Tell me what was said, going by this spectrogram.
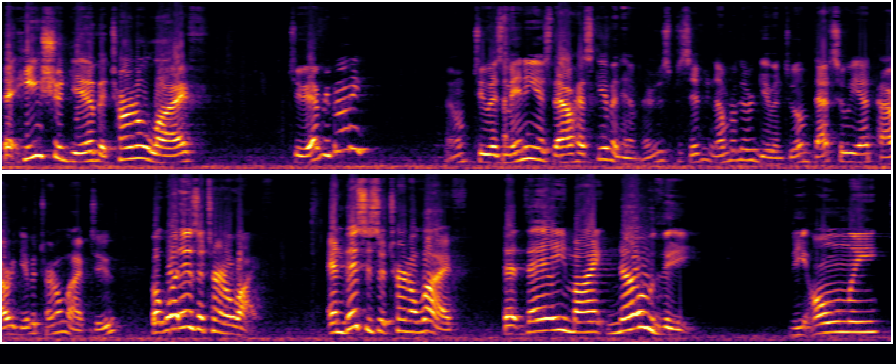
that he should give eternal life to everybody? No, to as many as thou hast given him. There's a specific number that are given to him. That's who he had power to give eternal life to. But what is eternal life? And this is eternal life, that they might know thee, the only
